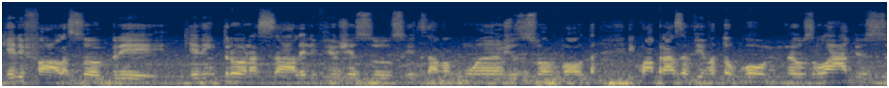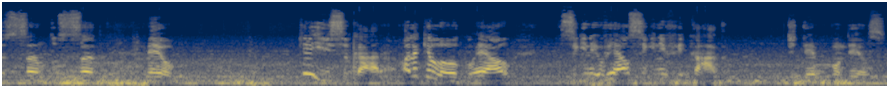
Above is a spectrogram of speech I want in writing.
Que ele fala sobre que ele entrou na sala, ele viu Jesus, ele estava com anjos à sua volta e com a brasa viva tocou meus lábios, santo, santo. Meu, que isso, cara? Olha que louco, o real, o real significado de tempo com Deus.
